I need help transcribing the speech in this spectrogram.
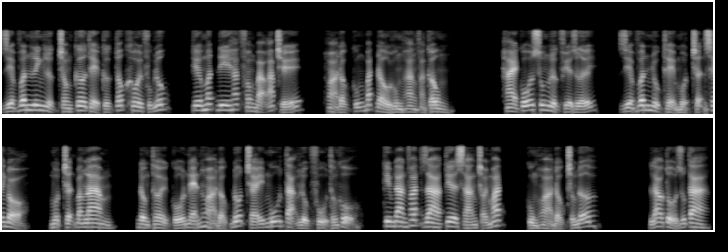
Diệp vân linh lực trong cơ thể cực tốc khôi phục lúc, kia mất đi hát phong bạo áp chế, hỏa độc cũng bắt đầu hung hăng phản công. Hai cỗ xung lực phía dưới, diệp vân nhục thể một trận xanh đỏ, một trận băng lam, đồng thời cố nén hỏa độc đốt cháy ngũ tạng lục phủ thống khổ, kim đan phát ra tia sáng chói mắt, cùng hỏa độc chống đỡ. Lao tổ giúp ta.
